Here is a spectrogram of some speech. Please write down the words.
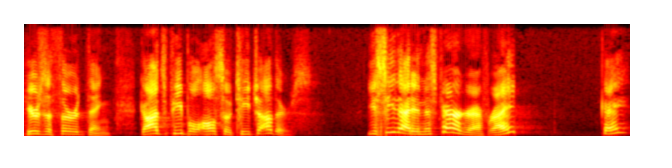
Here's the third thing God's people also teach others. You see that in this paragraph, right? Okay?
